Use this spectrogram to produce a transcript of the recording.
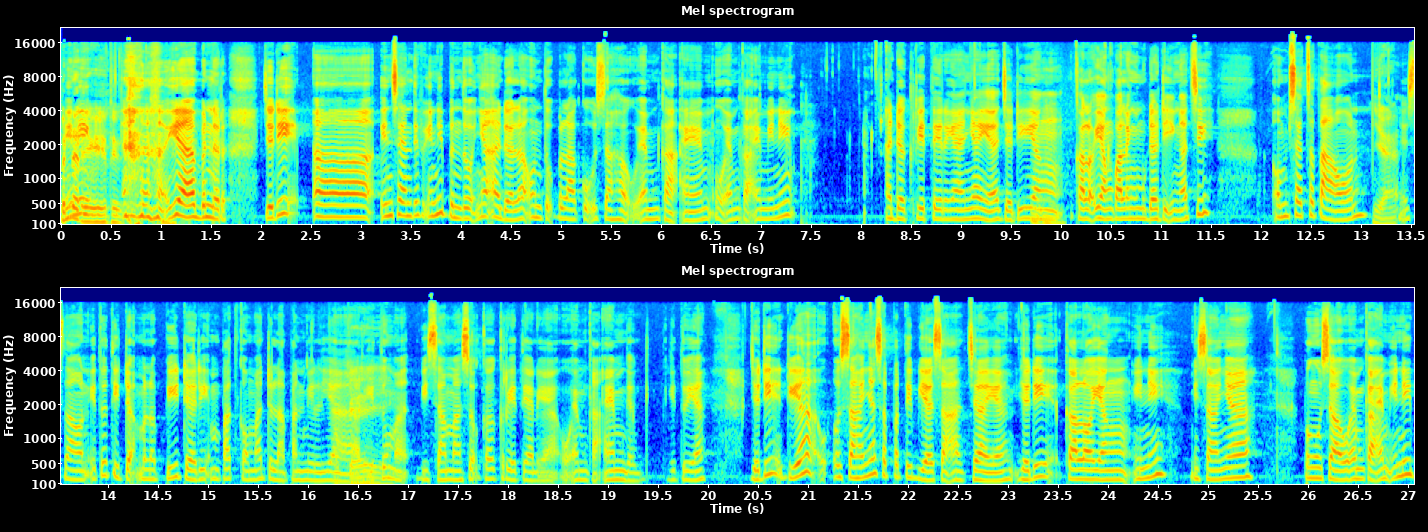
Bener Ini- ya itu. Iya benar. Jadi eh, insentif ini bentuknya adalah untuk pelaku usaha UMKM. UMKM ini ada kriterianya ya. Jadi yang kalau yang paling mudah diingat sih omset setahun, Ya. ya, setahun itu tidak melebihi dari 4,8 miliar. Oke. Itu ma- bisa masuk ke kriteria UMKM gitu ya. Jadi dia usahanya seperti biasa aja ya. Jadi kalau yang ini misalnya pengusaha UMKM ini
